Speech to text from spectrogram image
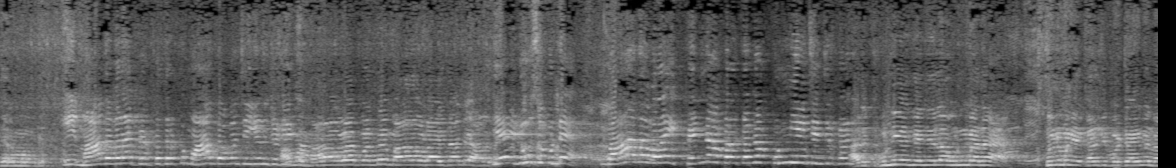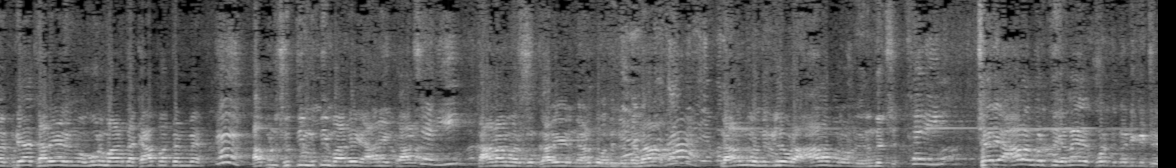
சிரமம் மாதவராய் பிறப்பதற்கு மாதவம் சொல்லி மாதவரா பெண்ணா புண்ணியம் செஞ்சிருக்காங்க. அது புண்ணியம் செஞ்சதெல்லாம் உண்மைதான். துணிமணியை கழட்டி போயிட்டாங்கன்னு நான் எப்படியாவது கரையேறி நம்ம ஊர் மானத்தை காப்பாத்தணுமே. அப்படின்னு சுத்தி முத்தி பாரு யாரையும் காணும் காணாம இருக்கும் கரையேறி நடந்து இருந்தேன்னா நடந்து வந்துட்டு ஒரு ஆலமரம் ஒண்ணு இருந்துச்சு. சரி. ஆலமரத்து இலையை கோர்த்து கட்டிக்கிட்டு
